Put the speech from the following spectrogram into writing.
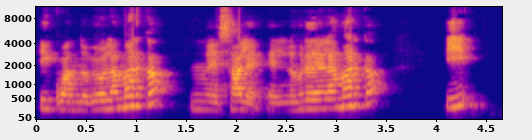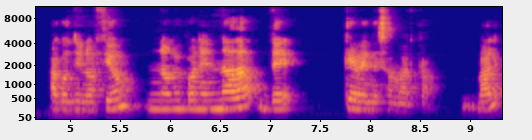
y cuando veo la marca me sale el nombre de la marca y a continuación no me ponen nada de qué vende esa marca. ¿Vale?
